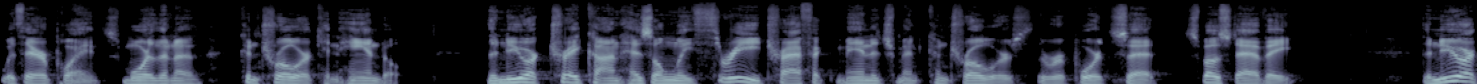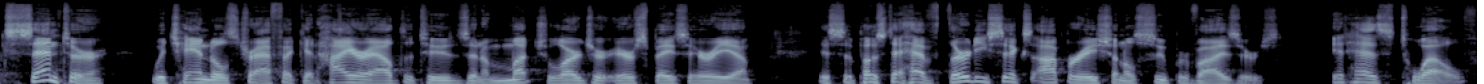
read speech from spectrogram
with airplanes, more than a controller can handle. The New York TRACON has only three traffic management controllers, the report said, supposed to have eight. The New York Center, which handles traffic at higher altitudes in a much larger airspace area, is supposed to have 36 operational supervisors. It has 12.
